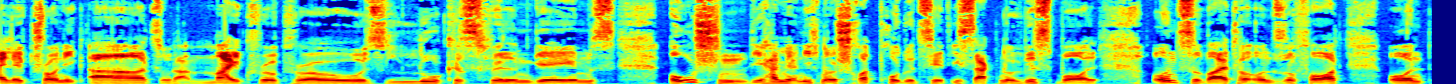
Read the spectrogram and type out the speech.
Electronic Arts oder Microprose, Lucasfilm Games, Ocean, die haben ja nicht nur Schrott produziert, ich sag nur Whistball und so weiter und so fort. Und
